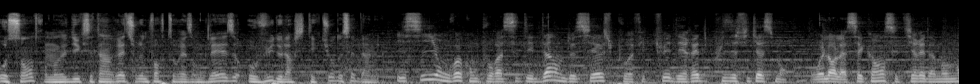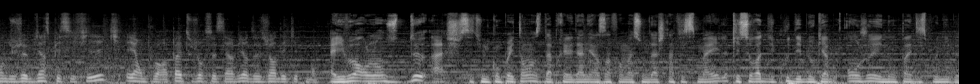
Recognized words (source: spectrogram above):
au centre. On en déduit que c'est un raid sur une forteresse anglaise au vu de l'architecture de cette dernière. Ici, on voit qu'on pourra céder d'armes de siège pour effectuer des raids plus efficacement. Ou alors la séquence est tirée d'un moment du jeu bien spécifique et on pourra pas toujours se servir de ce genre d'équipement. Eivor lance deux haches. C'est une compétence d'après les dernières informations d'Ashraf Ismail qui sera du coup débloquable en jeu et non pas disponible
